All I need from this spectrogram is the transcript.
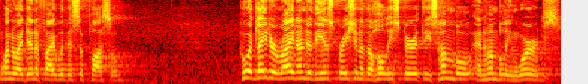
want to identify with this apostle who would later write under the inspiration of the Holy Spirit these humble and humbling words.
